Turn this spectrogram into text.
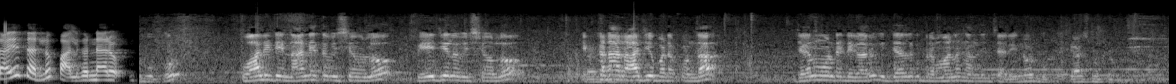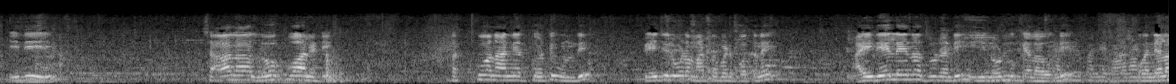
తదితరులు పాల్గొన్నారు. బుక్ క్వాలిటీ నాణ్యత విషయంలో పేజీల విషయంలో ఎక్కడా రాజీ పడకుండా జగన్మోహన్ రెడ్డి గారు విద్యార్థులకు బ్రహ్మాండంగా అందించారు ఈ నోట్బుక్. ఇది చాలా లో క్వాలిటీ తక్కువ నాణ్యత తోటి ఉంది. పేజీలు కూడా మట్టబడిపోతున్నాయి ఐదేళ్ళైనా చూడండి ఈ నోట్బుక్ ఎలా ఉంది? ఒక నెల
